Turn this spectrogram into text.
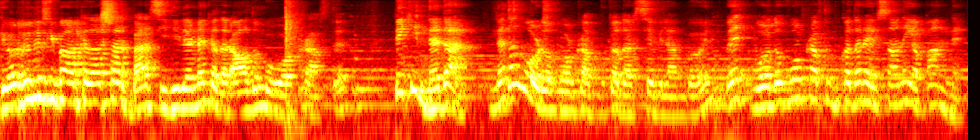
Gördüğünüz gibi arkadaşlar ben CD'lerine kadar aldım bu Warcraft'ı. Peki neden? Neden World of Warcraft bu kadar sevilen bir oyun ve World of Warcraft'ı bu kadar efsane yapan ne?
